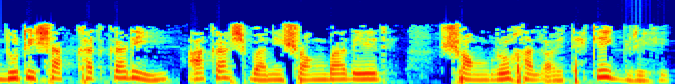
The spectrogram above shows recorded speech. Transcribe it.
দুটি সাক্ষাৎকারই আকাশবাণী সংবাদের সংগ্রহালয় থেকে গৃহীত।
